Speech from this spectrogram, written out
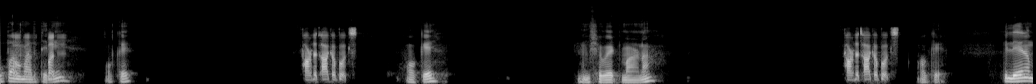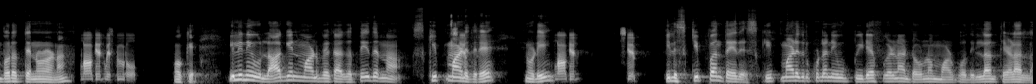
ಓಪನ್ ಮಾಡ್ತೀನಿ. ಓಕೆ. ಓಕೆ ನಿಮಿಷ ವೇಟ್ ಮಾಡೋಣ. ಓಕೆ ಇಲ್ಲಿ ಏನೋ ಬರುತ್ತೆ ನೋಡೋಣ. ಓಕೆ ಇಲ್ಲಿ ನೀವು ಲಾಗಿನ್ ಮಾಡಬೇಕಾಗುತ್ತೆ. ಇದನ್ನ ಸ್ಕಿಪ್ ಮಾಡಿದ್ರೆ ನೋಡಿ. ಇಲ್ಲಿ ಸ್ಕಿಪ್ ಅಂತ ಇದೆ. ಸ್ಕಿಪ್ ಮಾಡಿದ್ರು ಕೂಡ ನೀವು ಪಿ ಡಿ ಎಫ್ಗಳನ್ನ ಡೌನ್ಲೋಡ್ ಮಾಡ್ಬೋದು. ಇಲ್ಲ ಅಂತ ಹೇಳಲ್ಲ.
